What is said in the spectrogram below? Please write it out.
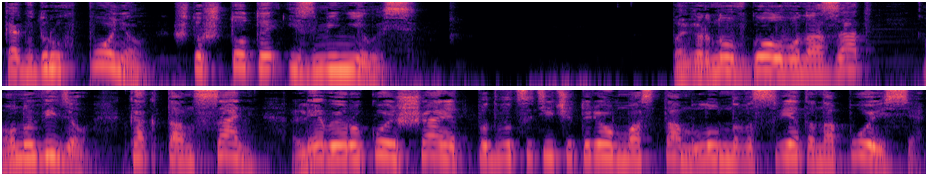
как вдруг понял, что что-то изменилось. Повернув голову назад, он увидел, как Тансань левой рукой шарит по 24 мостам лунного света на поясе,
